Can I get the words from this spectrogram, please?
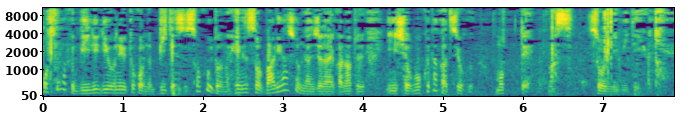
おそらくビリリオのいうところのビテス速度の変装バリエーションなんじゃないかなという印象を僕なんか強く持ってますそういう意味で言うと。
